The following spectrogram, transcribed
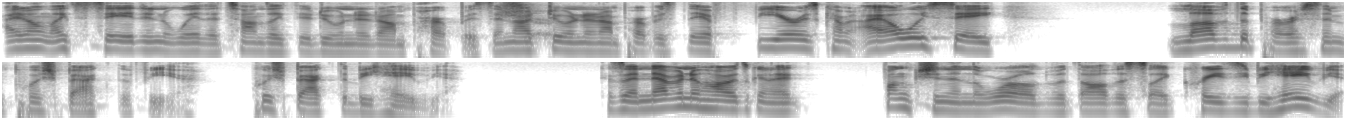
I don't like to say it in a way that sounds like they're doing it on purpose. They're not doing it on purpose. Their fear is coming. I always say, love the person, push back the fear, push back the behavior. Because I never knew how I was going to function in the world with all this like crazy behavior.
